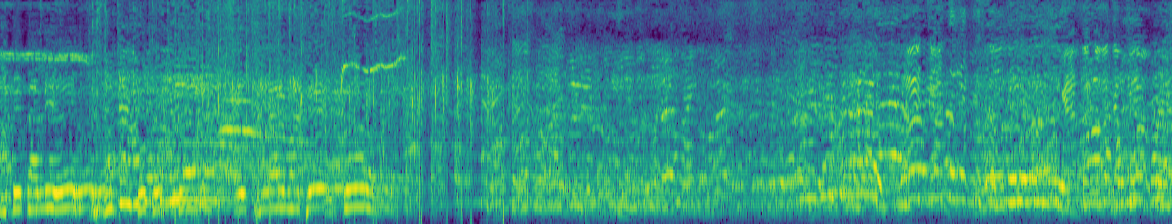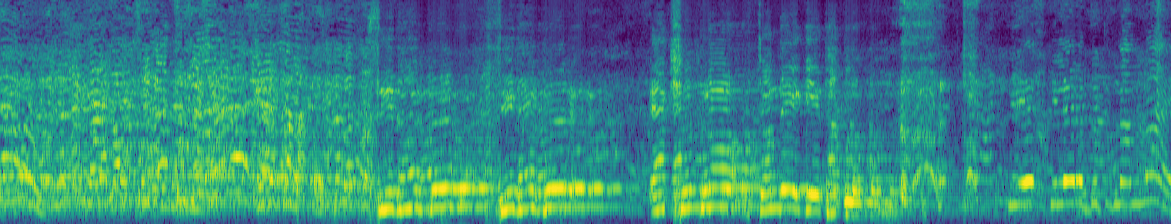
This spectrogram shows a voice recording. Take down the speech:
হাতে তালি এই খেলার মাঠে শ্রীধরপুর শ্রীধরপুর এক শূন্য চন্দ্রে এগিয়ে থাকল। প্লেয়ারের দুটির নাম নাই?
